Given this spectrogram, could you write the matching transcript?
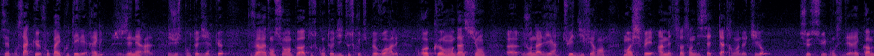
C'est pour ça qu'il ne faut pas écouter les règles générales. Juste pour te dire que faut faire attention un peu à tout ce qu'on te dit, tout ce que tu peux voir, les recommandations euh, journalières. Tu es différent. Moi je fais 1m77, 82 kg. Je suis considéré comme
